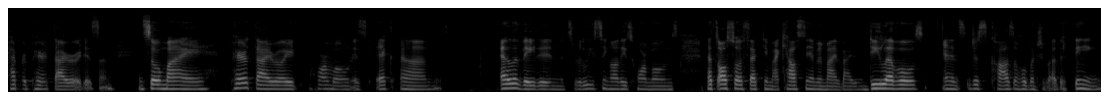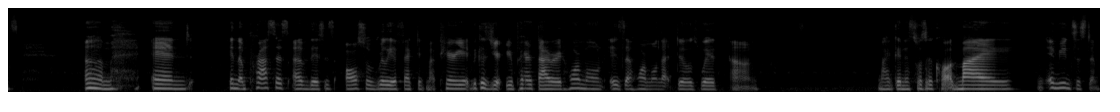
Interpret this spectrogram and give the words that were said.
hyperparathyroidism. And so my parathyroid hormone is um, elevated and it's releasing all these hormones. That's also affecting my calcium and my vitamin D levels. And it's just caused a whole bunch of other things. Um, and in the process of this, it's also really affected my period because your, your parathyroid hormone is a hormone that deals with, um, my goodness, what's it called? My immune system.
